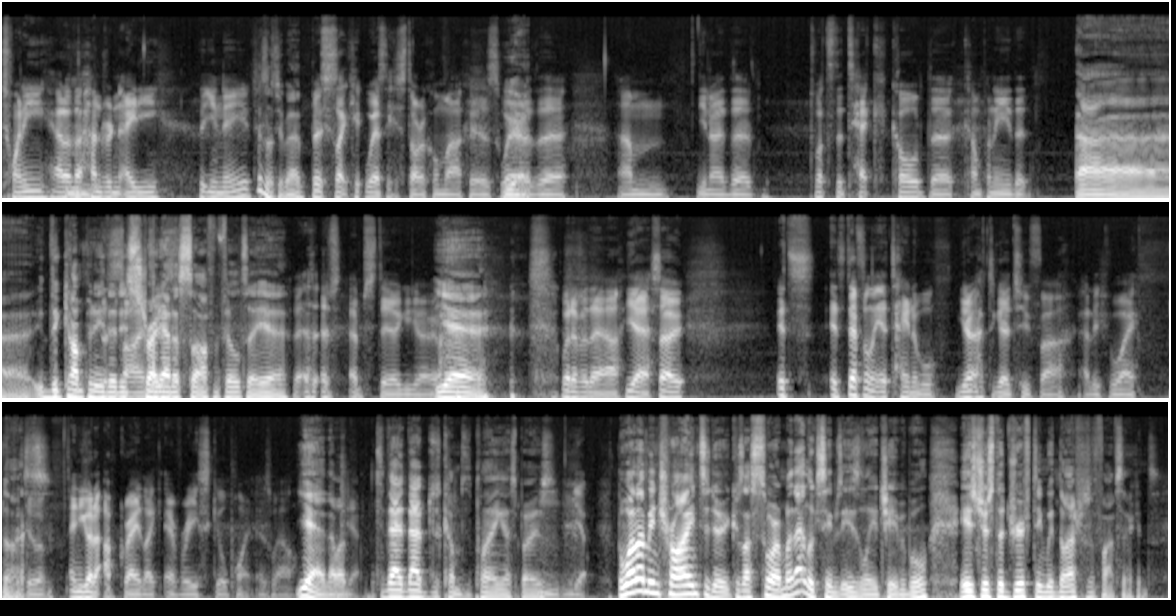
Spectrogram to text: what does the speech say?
20 out Mm. of the 180 that you need. That's not too bad. But it's like, where's the historical markers? Where Yeah. are the, um, you know, the, what's the tech called? The company that, Uh, the company The that is straight out of scientists. Siphon Filter. Yeah. the Abstergo. Yeah. whatever they are. Yeah, so it's it's definitely attainable. You don't have to go too far out of your way to do it, and you got to upgrade like every skill point as well. Yeah, that one. Yeah. That that just comes with playing, I suppose. Mm, yep. The one I've been trying to do because I saw it, I'm like, that looks seems easily achievable. Is just the drifting with nitrous for five seconds.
